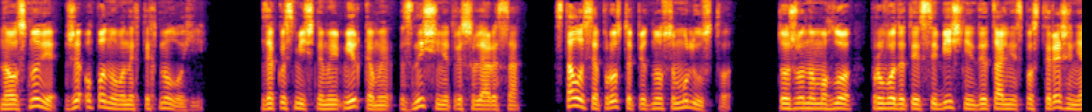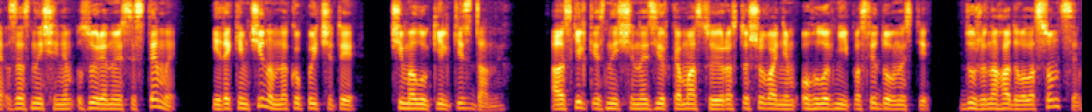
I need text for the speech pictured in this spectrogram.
на основі вже опанованих технологій. За космічними мірками знищення Трисоляриса сталося просто під носом у людства, тож воно могло проводити всебічні детальні спостереження за знищенням зоряної системи і таким чином накопичити чималу кількість даних. А оскільки знищена зірка масою і розташуванням у головній послідовності дуже нагадувала сонце,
